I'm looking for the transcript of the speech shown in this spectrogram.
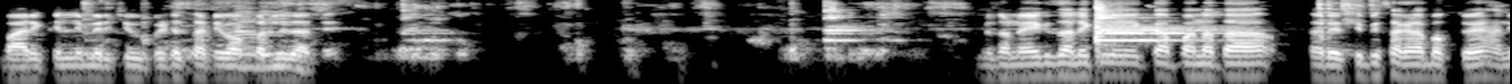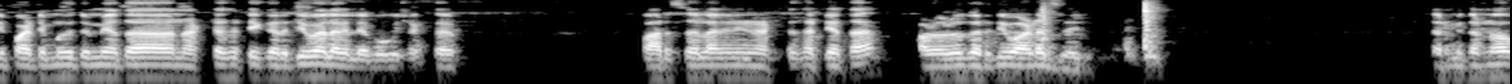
बारीक केलेली मिरची उपीटासाठी वापरली जाते. मित्रांनो एक झालं की एक आपण आता रेसिपी सगळ्या बघतोय आणि पाठीमध्ये तुम्ही आता नाश्त्यासाठी गर्दी व्हायला लागली बघू शकता. पार्सल आणि नाश्त्यासाठी आता हळूहळू गर्दी वाढत जाईल. तर मित्रांनो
